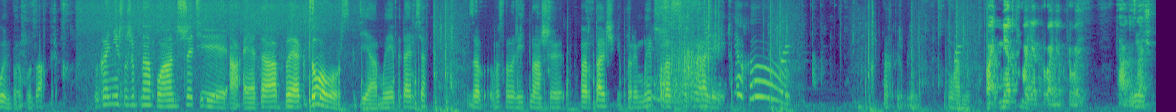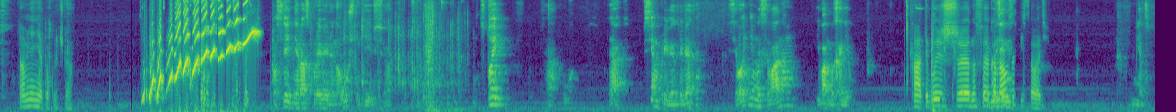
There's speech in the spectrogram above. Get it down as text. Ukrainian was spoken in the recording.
Будем по завтра. Ну, конечно же, на планшете. А это Backdoors, где мы пытаемся восстановить наши портальчики, которые мы просрали. Яху! Ах ты, блин. Ну ладно. Давай, не открывай, не открывай, не открывай. Так, значит, А у меня нету ключа. последний раз проверю наушники и все. Стой! А, ух. Так, всем привет, ребята. Сегодня мы с Иваном. Иван, выходи. А, ты будешь э, на свой Будем- канал записывать? Нет.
